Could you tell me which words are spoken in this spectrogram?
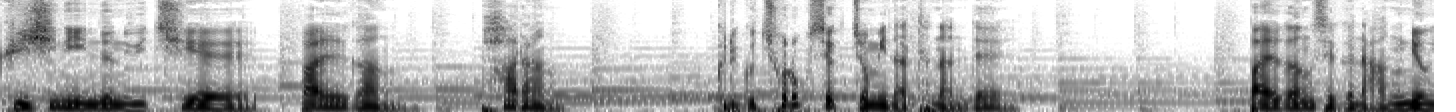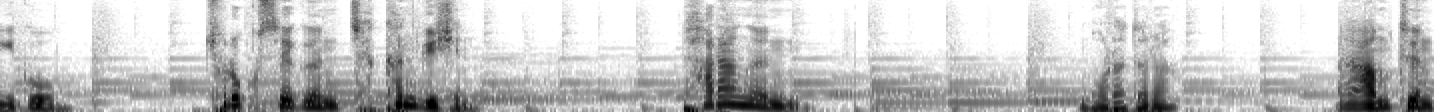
귀신이 있는 위치에 빨강, 파랑, 그리고 초록색 점이 나타난데 빨강색은 악령이고 초록색은 착한 귀신, 파랑은 뭐라더라? 아, 아무튼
